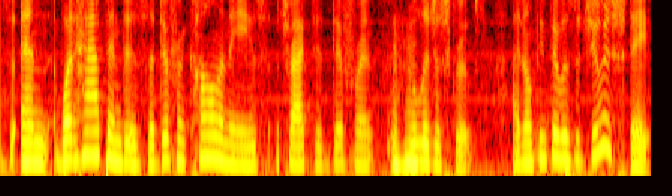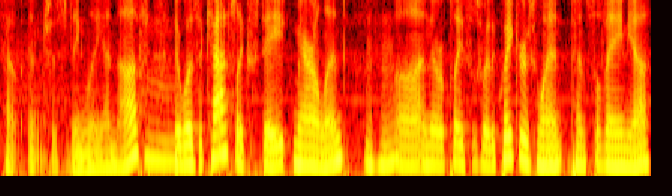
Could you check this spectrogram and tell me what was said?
So, and what happened is the different colonies attracted different Mm-hmm. religious groups. I don't think there was a Jewish state, how- interestingly enough. There was a Catholic state, Maryland, Mm-hmm. uh, and there were places where the Quakers went, Pennsylvania.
